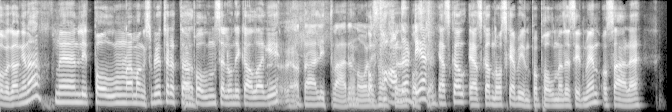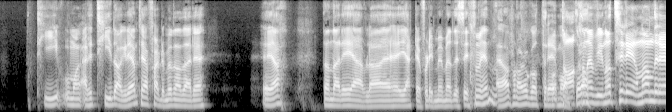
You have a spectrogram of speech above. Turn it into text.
overgangen, da? Med litt pollen? Det er mange som blir trøtte av pollen selv om de ikke har allergi. At det er litt været nå, Å liksom. faen, det er det! Jeg skal, jeg skal, nå skal jeg begynne på pollenmedisinen min, og så er det ti, hvor mange, er det ti dager igjen til jeg er ferdig med den derre Ja, den der jævla hjerteflimmermedisinen min. Ja, for nå har det gått tre Og måneder. kan da. jeg begynne å trene, André!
